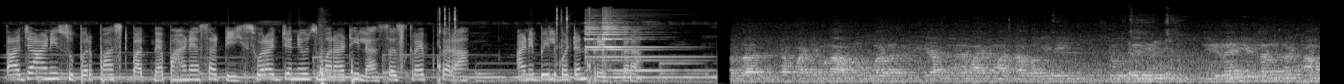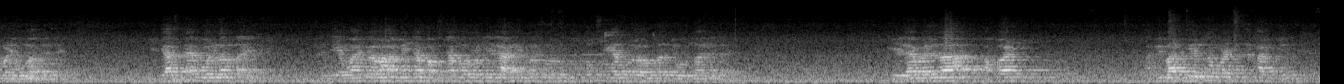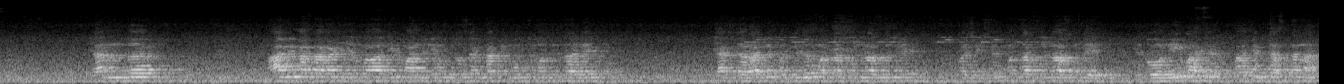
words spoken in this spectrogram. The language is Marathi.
ताज्या आणि सुपरफास्ट बातम्या पाहण्यासाठी स्वराज्य न्यूज मराठीला सबस्क्राईब करा आणि बेल बटन प्रेस करा. जेव्हा जेव्हा आम्ही त्या पक्षाबरोबर गेले अनेक वर्ष पक्ष या सोलापुरात निवडून आलेला आहे. गेल्या वेळेला आपण आम्ही भारतीय जनता पार्टीचं काम केलं. त्यानंतर महाविकास आघाडी जेव्हा आली माननीय उद्धवसाहेब ठाकरे मुख्यमंत्री झाले. या शहरातले पदवीधर मतदारसंघ असू दे किंवा शिक्षक मतदारसंघ असू दे हे दोन्ही भाजप भाजपचे असताना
